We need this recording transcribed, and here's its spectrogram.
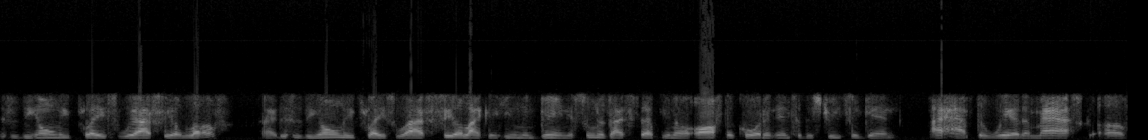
This is the only place where I feel love. Right? This is the only place where I feel like a human being. As soon as I step, you know, off the court and into the streets again, I have to wear the mask of,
